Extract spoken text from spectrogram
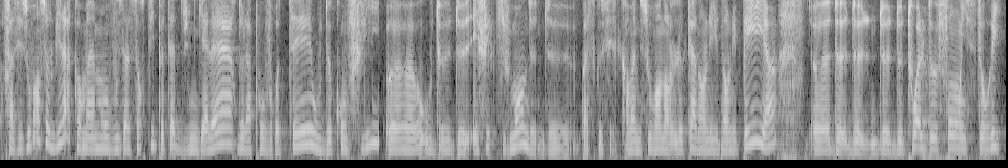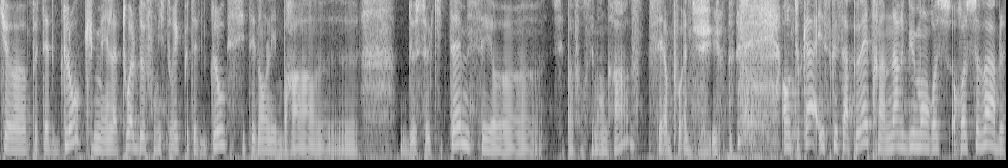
enfin c'est souvent celui-là quand même. On vous a sorti peut-être d'une galère, de la pauvreté ou de conflits euh, ou de, effectivement de, parce que c'est quand même souvent le cas dans les dans les pays hein, euh, de, de, toile de fond historique peut-être glauque, mais la toile de fond historique peut-être glauque si t'es dans les bras de ceux qui t'aiment, c'est c'est pas forcément grave, c'est un point de vue. en tout cas, est-ce que ça peut être un argument rece- recevable?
